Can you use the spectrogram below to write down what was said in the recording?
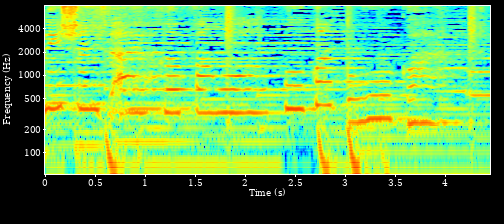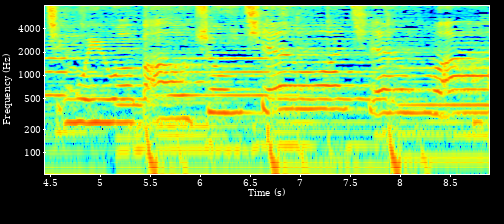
你身在何方？我不管不管。请为我保重千万千万。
